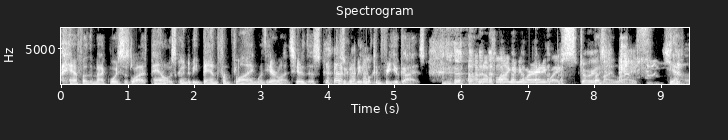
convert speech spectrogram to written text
half of the Mac Voices Live panel is going to be banned from flying when the airlines hear this because they're going to be looking for you guys. I'm not flying anywhere anyway. Story of my life. Yeah,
